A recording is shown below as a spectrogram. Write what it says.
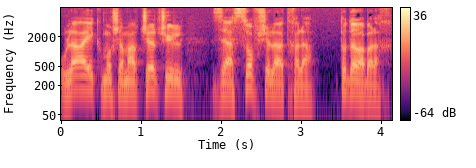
אולי, כמו שאמר צ'רצ'יל, זה הסוף של ההתחלה. תודה רבה לך.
